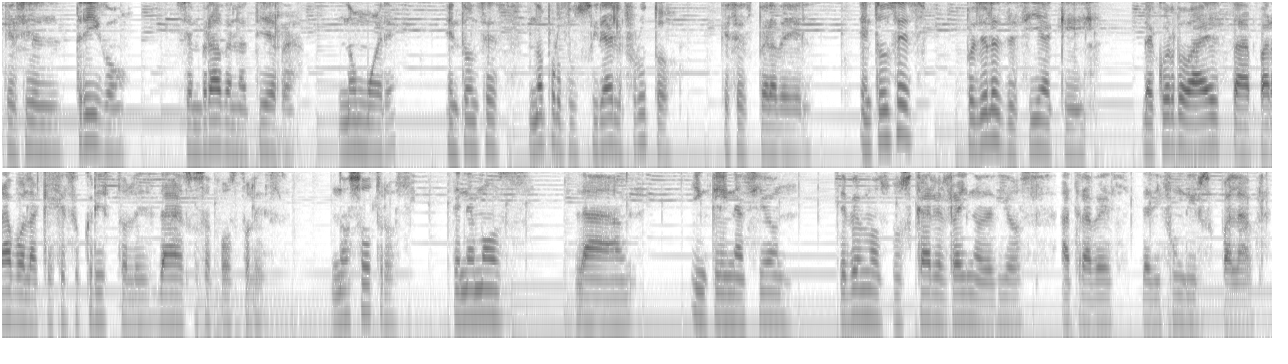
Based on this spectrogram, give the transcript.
que si el trigo sembrado en la tierra no muere, entonces no producirá el fruto que se espera de él. Entonces, pues yo les decía que de acuerdo a esta parábola que Jesucristo les da a sus apóstoles, nosotros tenemos la inclinación debemos buscar el reino de Dios a través de difundir su palabra.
